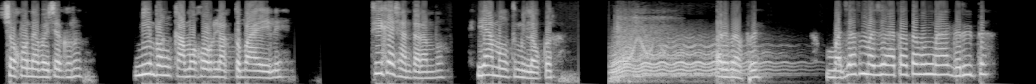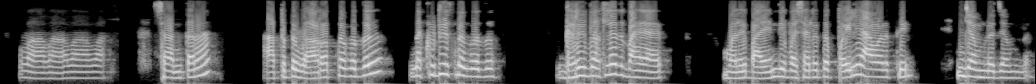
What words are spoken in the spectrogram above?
शकुनाबाईच्या घरून. मी मग कामं करू लागतो बायले ठीक आहे शांताराम भाऊ या मग तुम्ही लवकर. अरे बापरे मजाच मजा आता तर मग माझ्या घरी तर. वा वा वा वा. शांताराम आता तर वावरात नको जाऊ. ना कुठेच नको जाऊ. घरी बसल्याच बाया मला बायांनी बसायला तर पहिले आवडते. जमलं जमलं.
